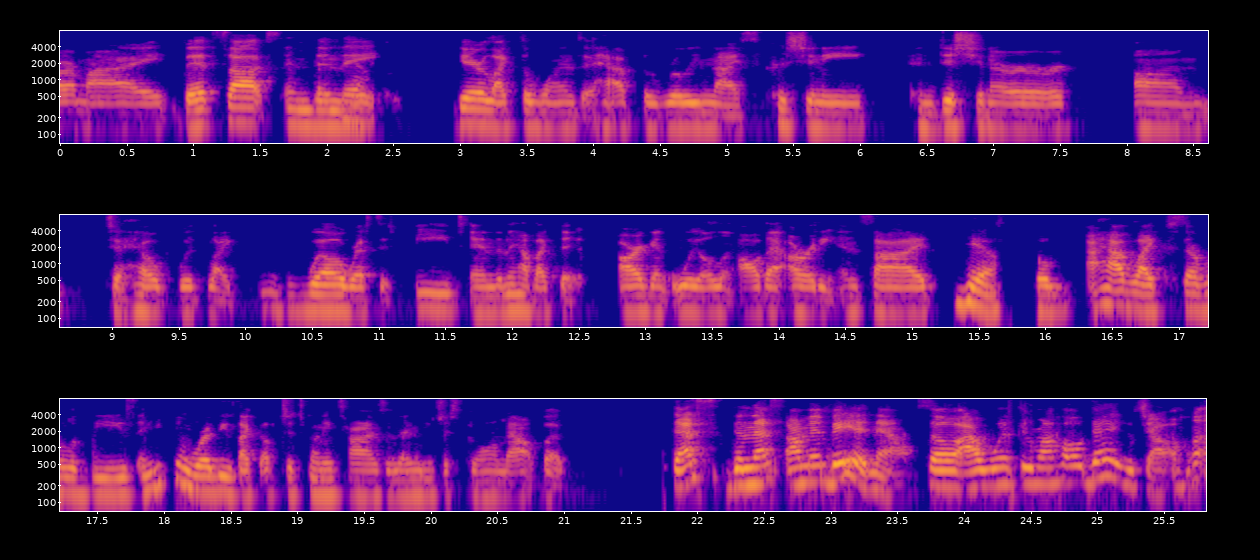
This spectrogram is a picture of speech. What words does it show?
Are my bed socks, and then Yeah. they they're like the ones that have the really nice cushiony conditioner um to help with like well rested feet, and then they have like the argan oil and all that already inside. Yeah. So I have like several of these, and you can wear these like up to 20 times and then you just throw them out. But that's then that's I'm in bed now. So I went through my whole day with y'all.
